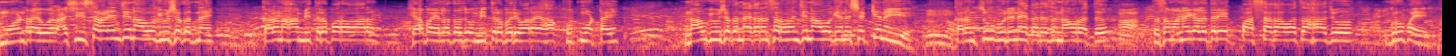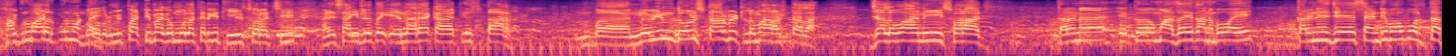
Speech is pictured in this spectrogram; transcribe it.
मोहन ड्रायव्हर अशी सगळ्यांची नावं घेऊ शकत नाही. कारण हा मित्रपरिवार ह्या बैलाचा जो मित्रपरिवार आहे हा खूप मोठा आहे. नाव घेऊ शकत नाही कारण सर्वांची नावं घेणं शक्य नाही आहे कारण चूक भुलीने एखाद्याचं नाव राहतं. तसं म्हणायला गेलं तर एक पाच सहा गावाचा हा जो ग्रुप आहे हा ग्रुप भरपूर मोठा आहे. मी पाठीमागं मुलाखत घेतलेली स्वराजची आणि सांगितलं होतं येणाऱ्या काळातील स्टार नवीन दोन स्टार भेटलं महाराष्ट्राला. जलवा आणि स्वराज. कारण एक माझा एक अनुभव आहे. कारण जे सँडी भाऊ बोलतात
